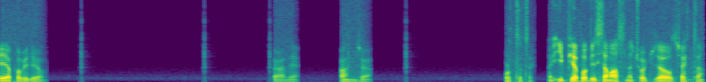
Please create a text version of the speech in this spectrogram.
Şey yapabiliyorum. Böyle. Kanca. Orta takımı. İp yapabilsem aslında çok güzel olacak da.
